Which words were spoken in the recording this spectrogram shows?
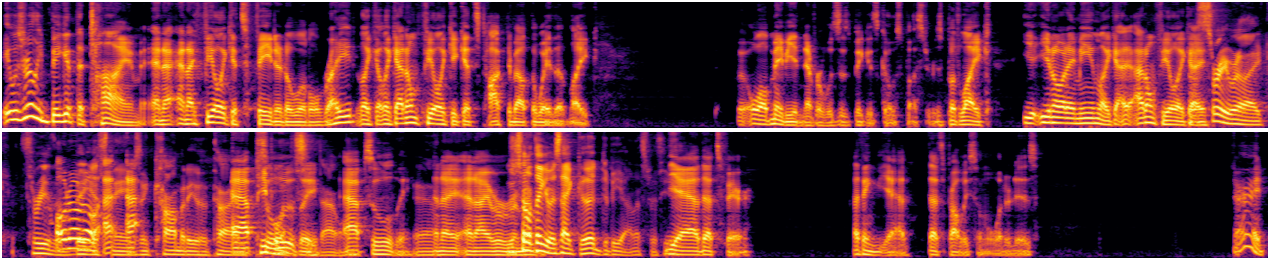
It was really big at the time, and I, and I feel like it's faded a little, right? Like like I don't feel like it gets talked about the way that like, well, maybe it never was as big as Ghostbusters, but like you, you know what I mean? Like I, I don't feel like I Those three were like three of the Oh, no, no, biggest I- names I- in comedy at the time. People went to absolutely that one. absolutely Yeah. and i and i I remember just don't think it was that good, to be honest with you. yeah that's fair i think yeah that's probably some of what it is all right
